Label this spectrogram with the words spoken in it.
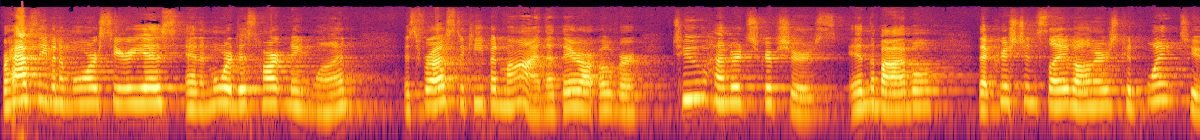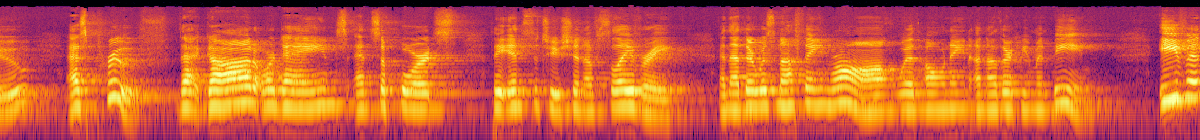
Perhaps even a more serious and a more disheartening one is for us to keep in mind that there are over 200 scriptures in the Bible that Christian slave owners could point to as proof that God ordains and supports the institution of slavery and that there was nothing wrong with owning another human being. Even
